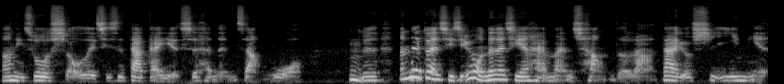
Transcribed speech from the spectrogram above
然后你做熟了，其实大概也是很能掌握。嗯，就是那那段期间，因为我那段期间还蛮长的啦，大概有十一年，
